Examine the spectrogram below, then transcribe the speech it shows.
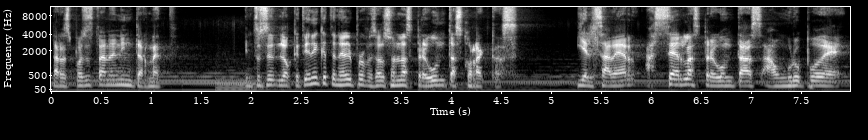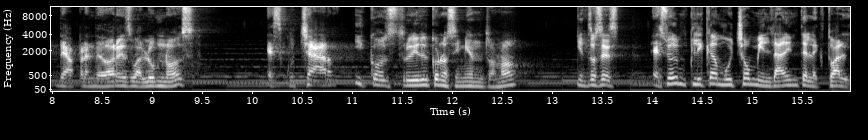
Las respuestas están en Internet. Entonces lo que tiene que tener el profesor son las preguntas correctas y el saber hacer las preguntas a un grupo de, de aprendedores o alumnos, escuchar y construir el conocimiento, ¿no? Y entonces eso implica mucha humildad intelectual,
